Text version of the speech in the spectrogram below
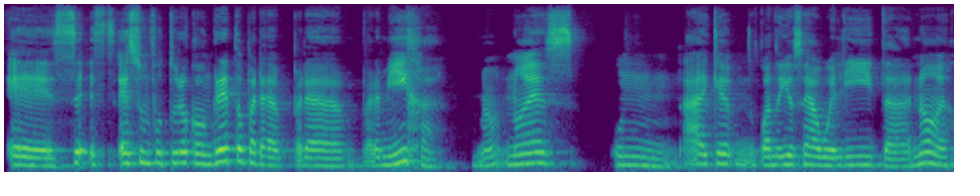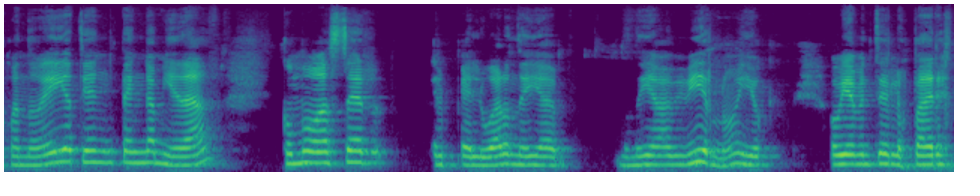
es, es, un futuro concreto para, para, para, mi hija, ¿no? No es un, ay, que cuando yo sea abuelita, no, es cuando ella tenga mi edad, ¿cómo va a ser el, el, lugar donde ella, donde ella va a vivir, ¿no? Y yo, obviamente los padres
